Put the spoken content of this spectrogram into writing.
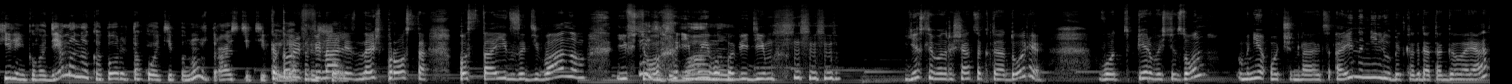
хиленького демона, который такой, типа, ну, здрасте, типа, Который я в пришел. финале, знаешь, просто постоит за диваном, и все, за и мы его победим. Если возвращаться к Теодоре, вот первый сезон мне очень нравится. Арина не любит, когда так говорят,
